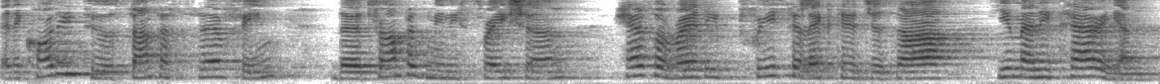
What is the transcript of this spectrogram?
And according to Santa Surfing, the Trump administration has already pre selected Gesara humanitarian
